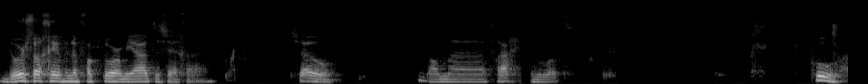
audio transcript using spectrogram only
Doorslaggevende factor om ja te zeggen. Zo, dan uh, vraag je me wat. Poeh.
